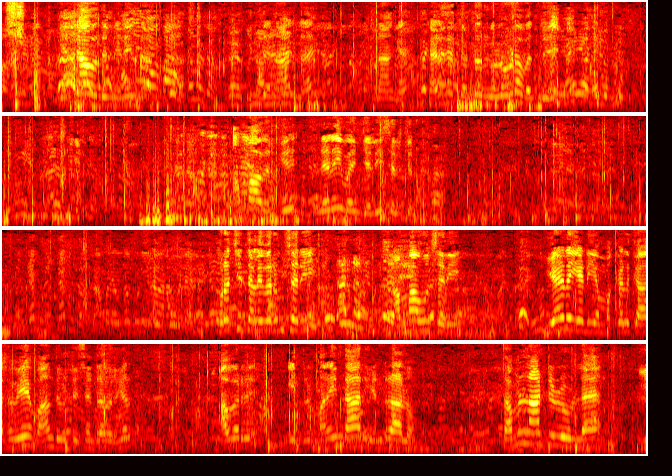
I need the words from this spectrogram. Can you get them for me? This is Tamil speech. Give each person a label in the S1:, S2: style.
S1: எட்டாவது நினைவு நாள் இந்த நாள்ல நாங்க கழக தொண்டர்களோட வந்து அம்மாவிற்கு நினைவஞ்சலி செலுத்தினோம் புரட்சி தலைவரும் சரி அம்மாவும் சரி ஏழை எளிய மக்களுக்காகவே வாழ்ந்துவிட்டு சென்றவர்கள். அவர் இன்று மறைந்தார் என்றாலும் தமிழ்நாட்டில் உள்ள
